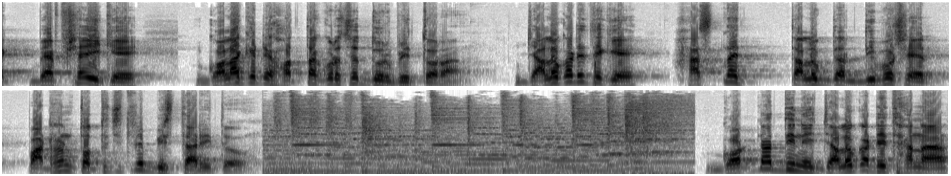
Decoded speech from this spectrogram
এক ব্যবসায়ীকে গলা কেটে হত্যা করেছে দুর্বৃত্তরা। জালকাঠি থেকে হাসনাই তালুকদার দিবসের পাঠান তথ্যচিত্রে বিস্তারিত। ঘটনার দিনে জালকাঠি থানার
